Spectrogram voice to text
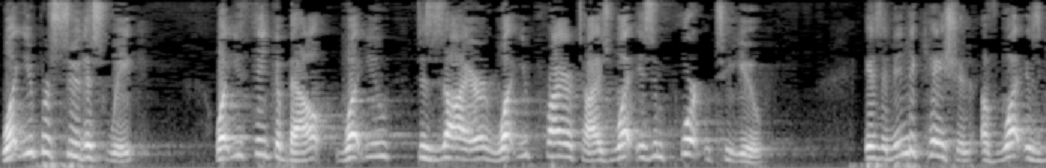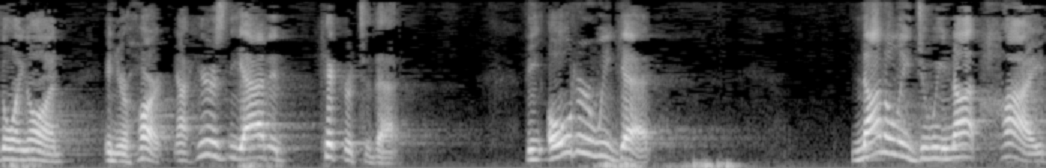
What you pursue this week, what you think about, what you desire, what you prioritize, what is important to you, is an indication of what is going on in your heart. Now, here's the added kicker to that. The older we get, not only do we not hide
